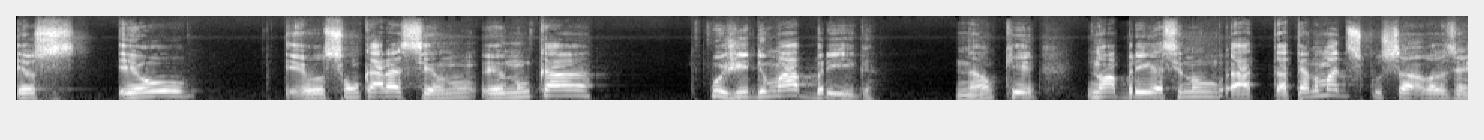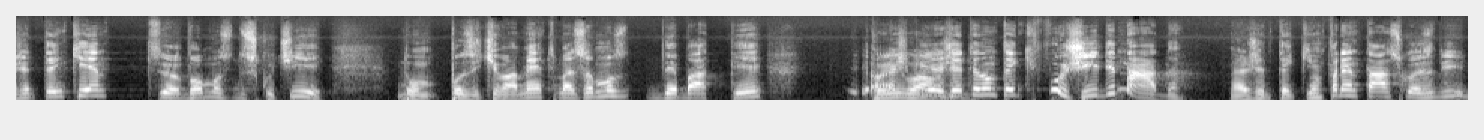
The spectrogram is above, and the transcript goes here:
Eu, eu, eu sou um cara assim, eu, nu- eu nunca fugi de uma briga. Não que. Numa briga assim, não, até numa discussão, assim, a gente tem que. Vamos discutir do- positivamente, mas vamos debater. Eu Por acho igual, que a né? gente não tem que fugir de nada. né? A gente tem que enfrentar as coisas de.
